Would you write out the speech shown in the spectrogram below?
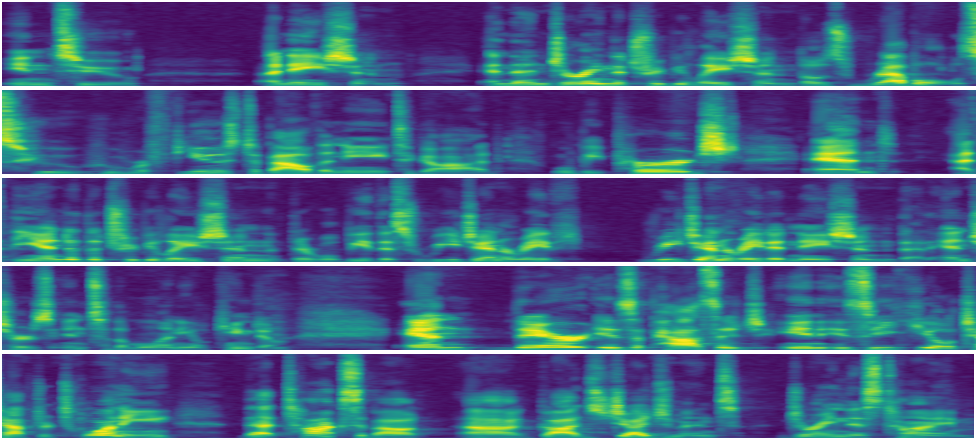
into a nation. And then during the tribulation, those rebels who, who refuse to bow the knee to God will be purged. And at the end of the tribulation, there will be this regenerate, regenerated nation that enters into the millennial kingdom. And there is a passage in Ezekiel chapter 20 that talks about uh, God's judgment during this time.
